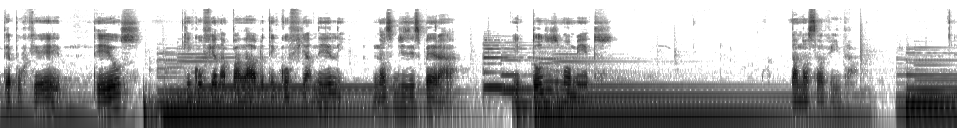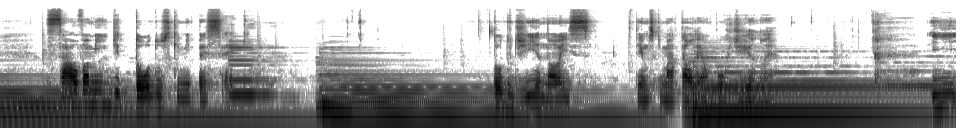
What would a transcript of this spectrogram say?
Até porque Deus, quem confia na palavra, tem que confiar nele, não se desesperar em todos os momentos da nossa vida. Salva-me de todos que me perseguem. Todo dia nós temos que matar o leão por dia, não é? E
